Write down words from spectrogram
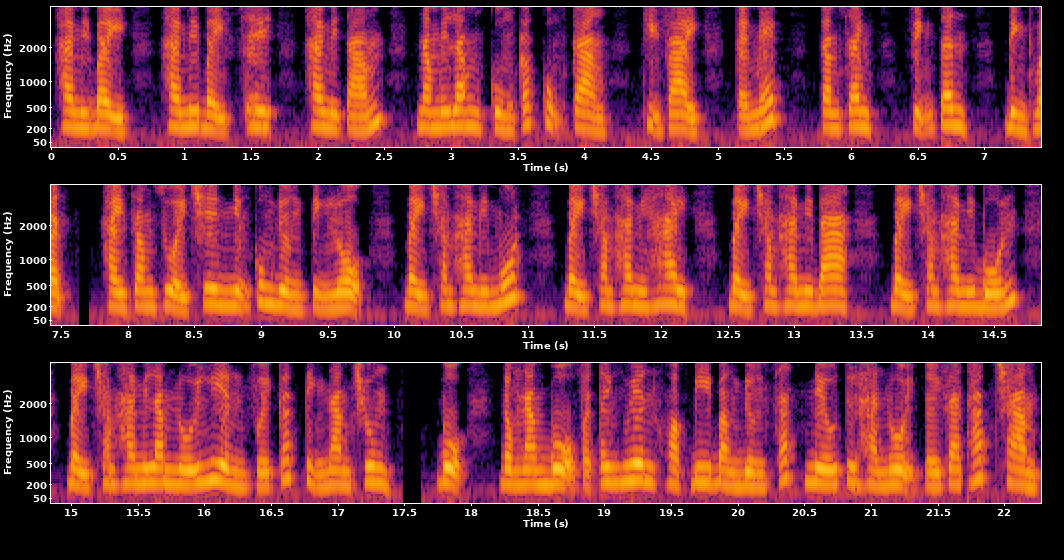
27, 27C, 28, 55 cùng các cụm cảng, thị vải, cái mép, Cam Danh, Vĩnh Tân, Bình Thuận hay rong ruổi trên những cung đường tỉnh lộ 721, 722, 723, 724, 725 nối liền với các tỉnh Nam Trung, Bộ, Đông Nam Bộ và Tây Nguyên hoặc đi bằng đường sắt nếu từ Hà Nội tới ga Tháp Tràm,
